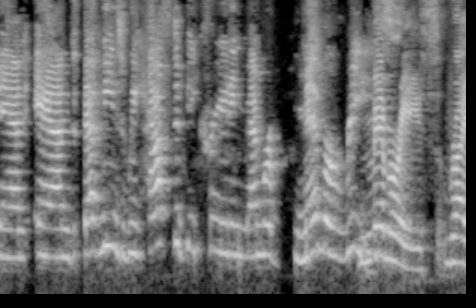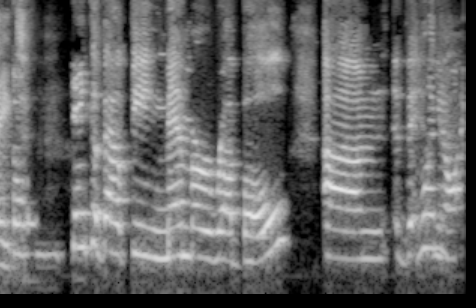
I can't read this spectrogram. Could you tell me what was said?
and and that means we have to be creating memor- memories. memories right So think about being memorable, um, that, you know, I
